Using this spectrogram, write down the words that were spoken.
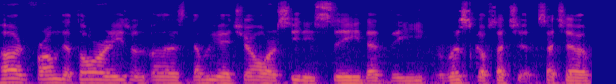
heard from the authorities, whether it's WHO or CDC, that the risk of such a, such a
